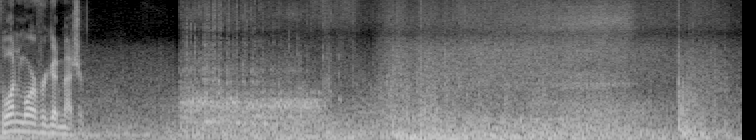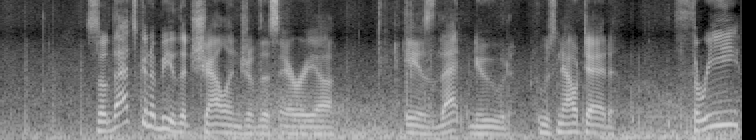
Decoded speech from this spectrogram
One more for good measure. So that's going to be the challenge of this area, is that dude who's now dead three,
